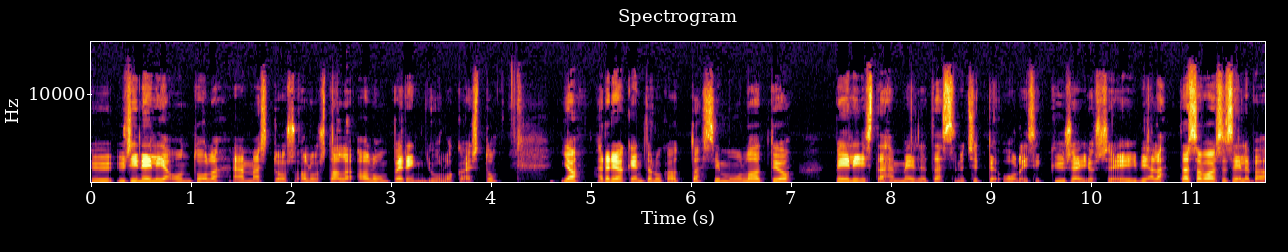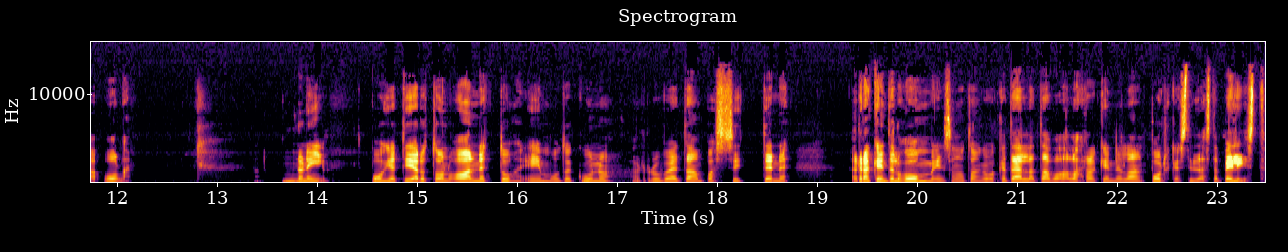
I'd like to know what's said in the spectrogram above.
94 on tuolla MS-DOS-alustalle alun perin julkaistu. Ja rakentelu kautta simulaatio pelistähän meillä tässä nyt sitten olisi kyse, jos se ei vielä tässä vaiheessa selvää ole. No niin, pohjatiedot on annettu, ei muuta kuin ruvetaanpa sitten rakenteluhommiin, sanotaanko vaikka tällä tavalla, rakennellaan podcasti tästä pelistä.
